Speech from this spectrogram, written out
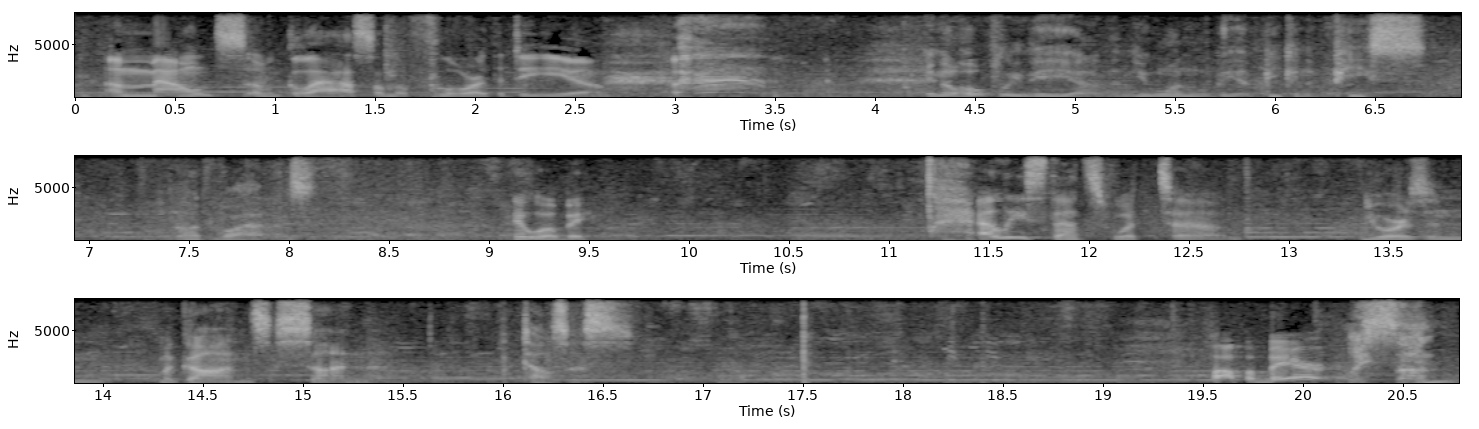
amounts of glass on the floor at the DEO. You know, hopefully the, uh, the new one will be a beacon of peace, not violence. It will be. At least that's what uh, yours and M'gann's son tells us. Papa Bear. My son?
